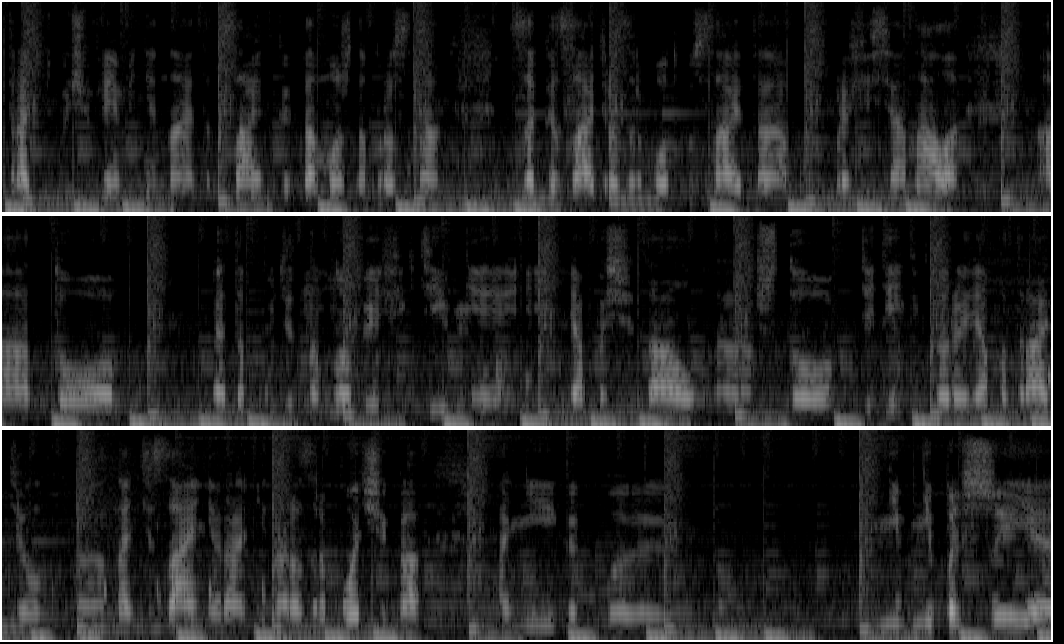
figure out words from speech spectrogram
тратить кучу времени на этот сайт, когда можно просто заказать разработку сайта у профессионала, а, то это будет намного эффективнее. И я посчитал, э, что те деньги, которые я потратил э, на дизайнера и на разработчика, они как бы ну, небольшие.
